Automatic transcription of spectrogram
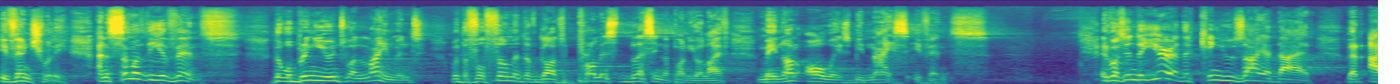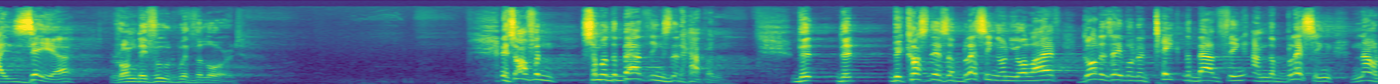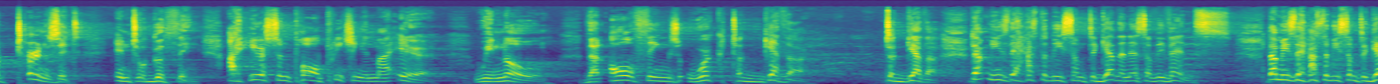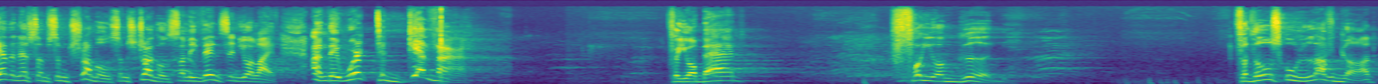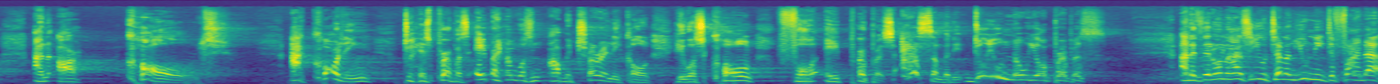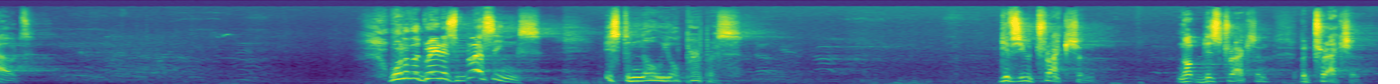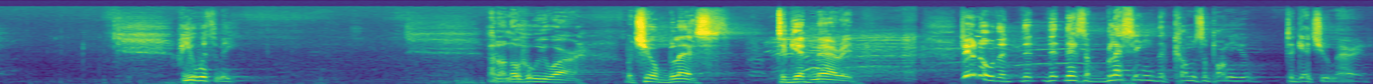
Eventually. And some of the events that will bring you into alignment with the fulfillment of God's promised blessing upon your life may not always be nice events. It was in the year that King Uzziah died that Isaiah rendezvoused with the Lord. It's often some of the bad things that happen that, that because there's a blessing on your life, God is able to take the bad thing and the blessing now turns it into a good thing. I hear St. Paul preaching in my ear. We know that all things work together. Together. That means there has to be some togetherness of events. That means there has to be some togetherness of some troubles, some struggles, some events in your life. And they work together for your bad, for your good. For those who love God and are called according to his purpose. Abraham wasn't arbitrarily called, he was called for a purpose. Ask somebody, do you know your purpose? And if they don't answer you, tell them you need to find out. One of the greatest blessings is to know your purpose. Gives you traction, not distraction, but traction. Are you with me? I don't know who you are, but you're blessed to get married. Do you know that, that, that, there's a blessing that comes upon you to get you married?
